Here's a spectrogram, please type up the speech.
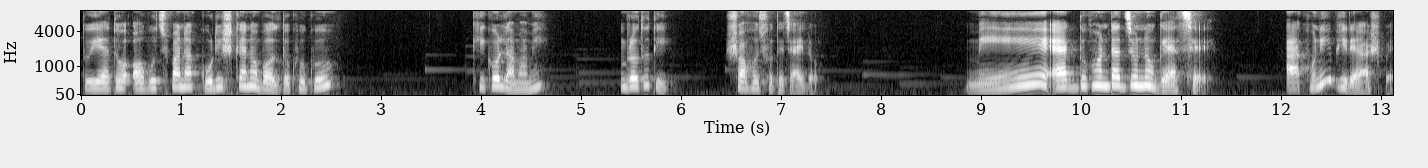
তুই এত অবুজপানা করিস কেন বলতো খুকু? কি করলাম আমি? ব্রততি সহজ হতে চাইল। মেয়ে এক দু ঘণ্টার জন্য গেছে, এখনই ফিরে আসবে।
